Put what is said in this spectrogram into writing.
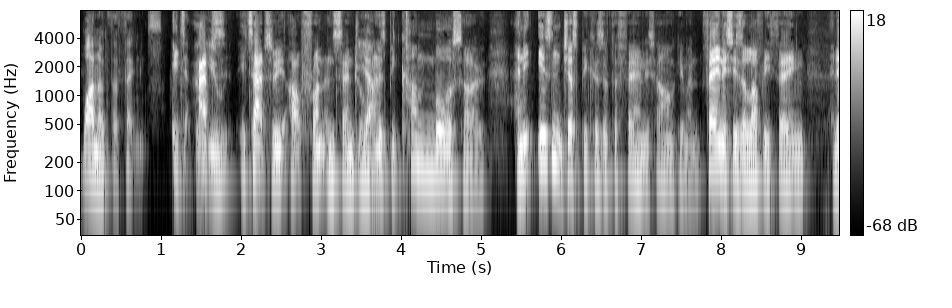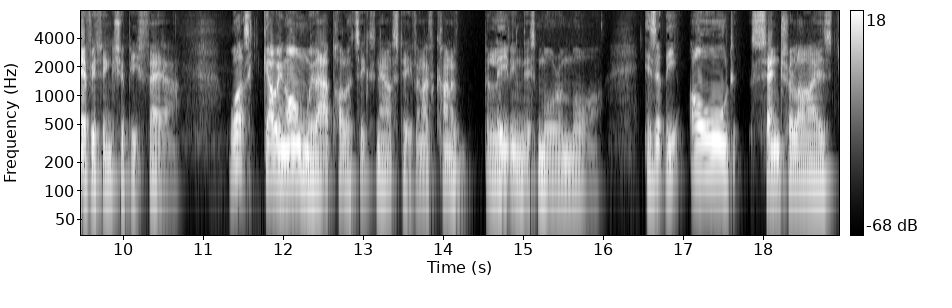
one of the things? It's abs- you... it's absolutely up front and central, yeah. and has become more so. And it isn't just because of the fairness argument. Fairness is a lovely thing, and everything should be fair. What's going on with our politics now, Steve? And I've kind of believing this more and more is that the old centralized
